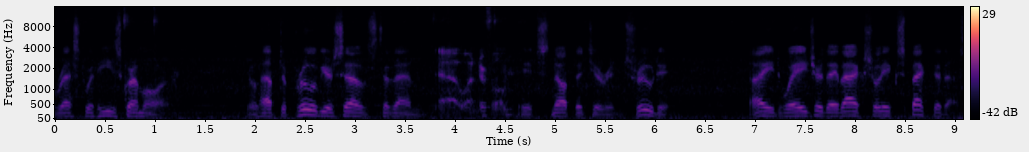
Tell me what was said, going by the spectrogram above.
rest with Ysgramor. You'll have to prove yourselves to them. Uh, wonderful. It's not that you're intruding. I'd wager they've actually expected us.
